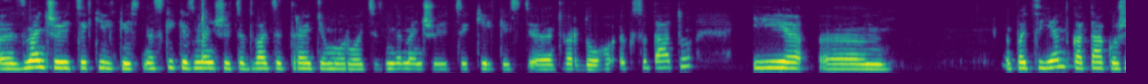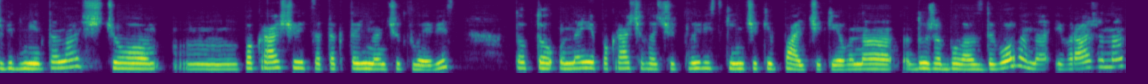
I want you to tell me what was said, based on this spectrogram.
Е, зменшується кількість, наскільки зменшується у 2023 році, зменшується кількість е, твердого ексудату, і е, пацієнтка також відмітила, що покращується тактильна чутливість, тобто у неї покращила чутливість кінчиків пальчиків. Вона дуже була здивована і вражена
